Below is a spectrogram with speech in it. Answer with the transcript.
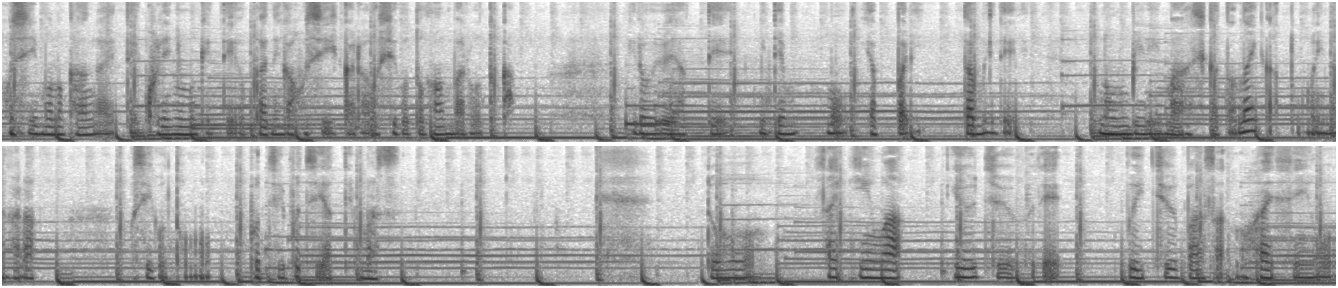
欲しいもの考えてこれに向けてお金が欲しいからお仕事頑張ろうとかいろいろやってみてもやっぱりダメでのんびりまあ仕方ないかと思いながらお仕事もぼちぼちやってます。と最近は YouTube で VTuber さんの配信を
